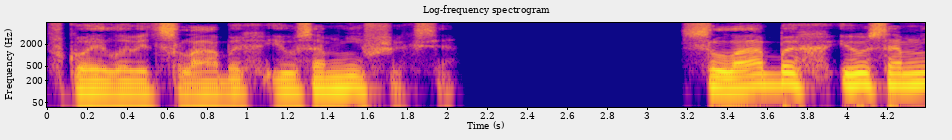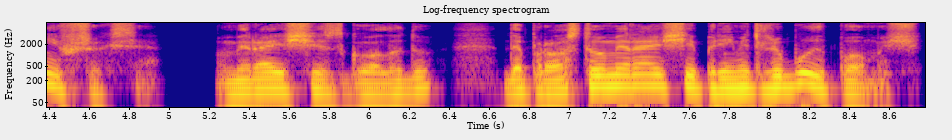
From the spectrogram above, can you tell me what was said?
в кои ловит слабых и усомнившихся. Слабых и усомнившихся. Умирающий с голоду, да просто умирающий примет любую помощь,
